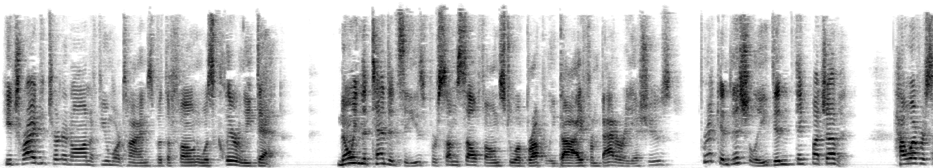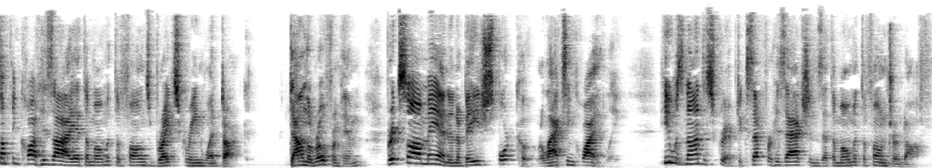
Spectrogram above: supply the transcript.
He tried to turn it on a few more times, but the phone was clearly dead. Knowing the tendencies for some cell phones to abruptly die from battery issues, Brick initially didn't think much of it. However, something caught his eye at the moment the phone's bright screen went dark. Down the row from him, Brick saw a man in a beige sport coat relaxing quietly. He was nondescript except for his actions at the moment the phone turned off.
